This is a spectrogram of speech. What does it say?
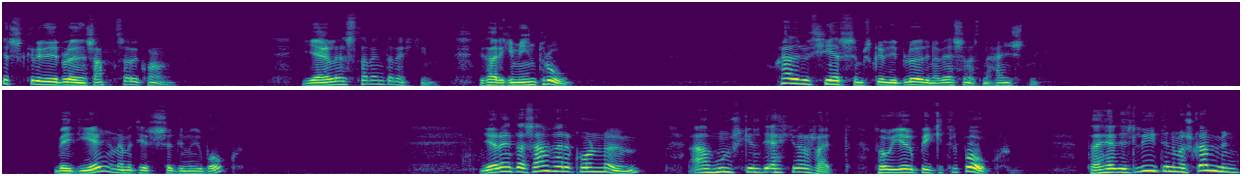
Þér skrifiði blöðin samt, sagði konan. Ég les það reyndar ekki, því það er ekki mín trú. Hvað eru þér sem skrifði blöðin að vesenast með hænsni? Veit ég nefnir þér setið mjög bók? Ég reynda að samfæra konu um að hún skildi ekki vera hrætt þó ég byggi til bók. Það hefðist lítið nema skömmin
